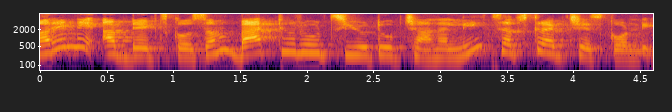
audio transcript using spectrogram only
మరిన్ని అప్డేట్స్ కోసం బ్యాక్ టు రూట్స్ యూట్యూబ్ ఛానల్ని సబ్స్క్రైబ్ చేసుకోండి.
